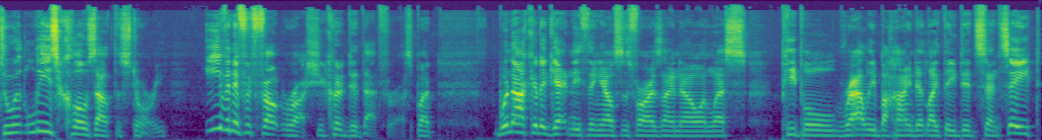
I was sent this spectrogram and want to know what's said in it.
to at least close out the story. Even if it felt rushed, you could have did that for us. But we're not going to get anything else as far as I know unless people rally behind it like they did Sense 8,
